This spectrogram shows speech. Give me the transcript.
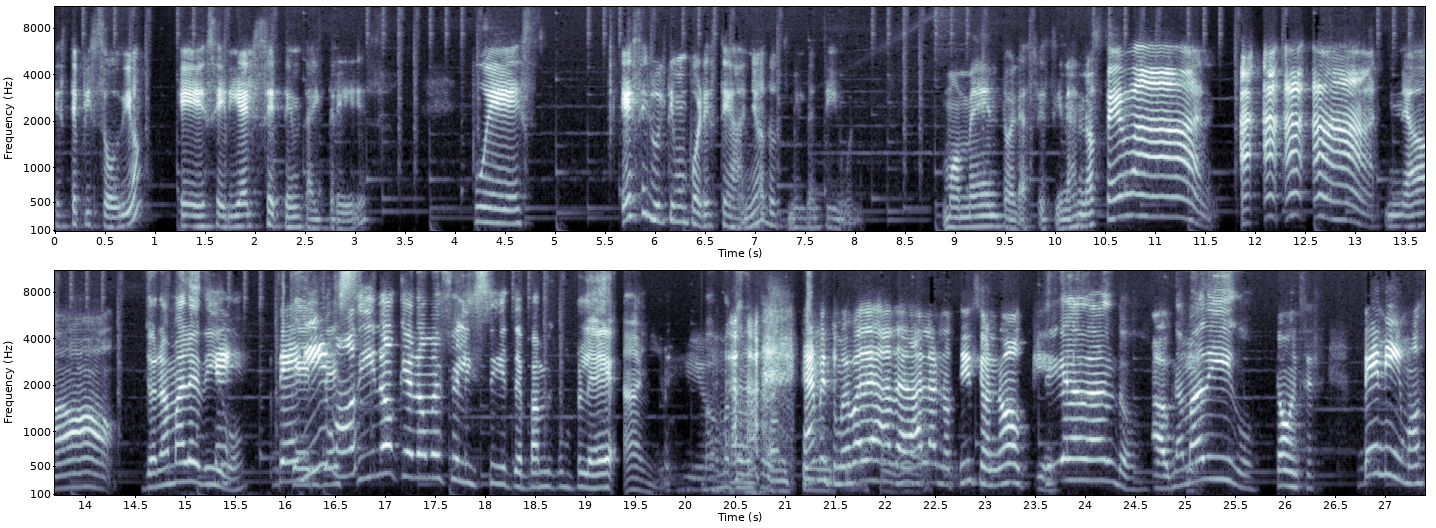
este episodio, eh, sería el 73. Pues es el último por este año, 2021. Momento, las vecinas no se van. Ah, ah, ah, ah. No. Yo nada más le digo que el Venimos. vecino que no me felicite para mi cumpleaños. Vamos a tener que- Carmen, ¿tú me vas a dejar de dar la noticia o no? ¿Qué? Sigue dando. Ah. Nada más digo. Entonces, venimos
